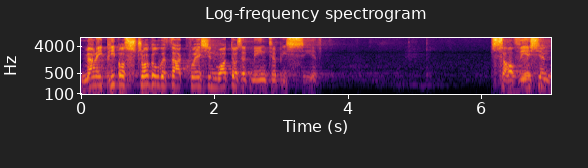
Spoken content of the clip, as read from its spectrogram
Many people struggle with that question what does it mean to be saved? Salvation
